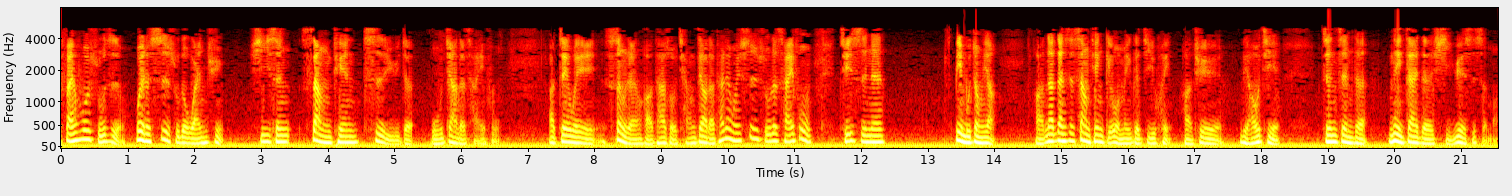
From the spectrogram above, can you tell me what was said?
凡夫俗子为了世俗的玩具，牺牲上天赐予的无价的财富啊！这位圣人哈，他所强调的，他认为世俗的财富其实呢并不重要啊。那但是上天给我们一个机会啊，去了解真正的内在的喜悦是什么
